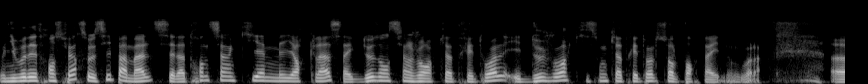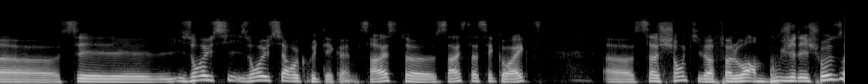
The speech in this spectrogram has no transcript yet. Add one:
Au niveau des transferts, c'est aussi pas mal. C'est la 35e meilleure classe avec deux anciens joueurs 4 étoiles et deux joueurs qui sont 4 étoiles sur le portail. Donc voilà. Euh, ils, ont réussi, ils ont réussi à recruter quand même. Ça reste, euh, ça reste assez correct. Euh, sachant qu'il va falloir bouger les choses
